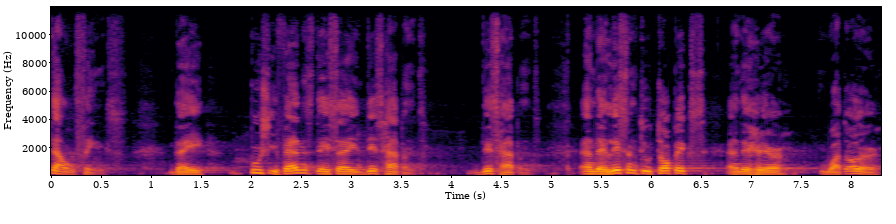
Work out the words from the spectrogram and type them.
tell things. They push events, they say, this happened, this happened. And they listen to topics and they hear what other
